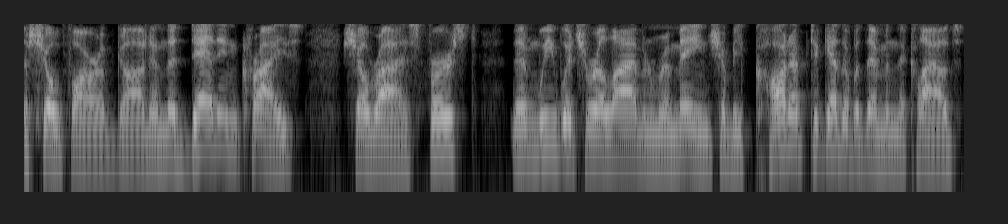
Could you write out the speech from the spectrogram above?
the shofar of God, and the dead in Christ shall rise first. Then we which are alive and remain shall be caught up together with them in the clouds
